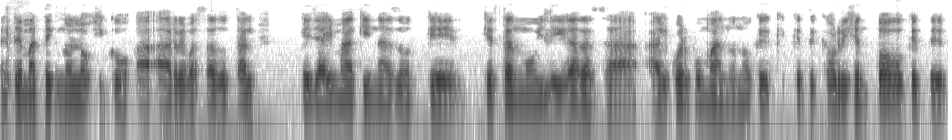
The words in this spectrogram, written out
el tema tecnológico ha, ha rebasado tal que ya hay máquinas que que están muy ligadas a, al cuerpo humano, ¿no? Que, que, te corrigen todo, que te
